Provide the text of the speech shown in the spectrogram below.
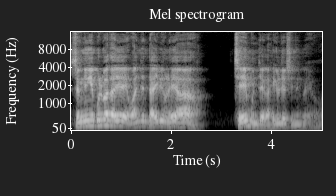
성령의 물바다에 완전 다이빙을 해야 제 문제가 해결될 수 있는 거예요.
